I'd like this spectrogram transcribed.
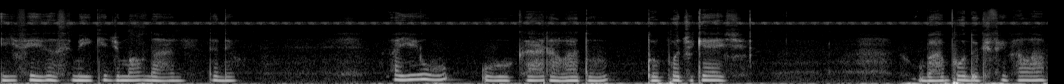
ele fez assim meio que de maldade, entendeu? Aí o, o cara lá do, do podcast o barbudo que fica lá,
